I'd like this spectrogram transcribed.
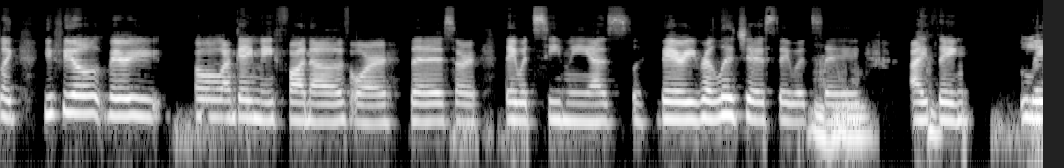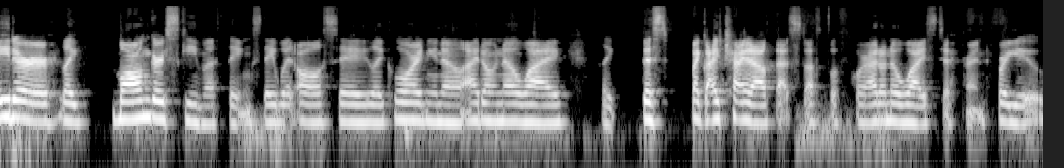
like you feel very oh I'm getting made fun of or this or they would see me as like very religious. They would say. Mhm. I think later like longer scheme of things they would all say like Lauren, you know I don't know why like this like I tried out that stuff before. I don't know why it's different for you,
